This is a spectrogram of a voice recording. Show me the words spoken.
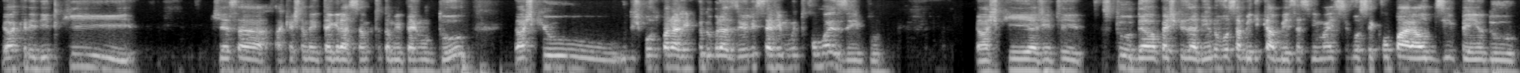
Eu acredito que que essa a questão da integração que tu também perguntou, eu acho que o, o desporto paralímpico do Brasil ele serve muito como exemplo. Eu acho que a gente, se tu der uma pesquisadinha, eu não vou saber de cabeça assim, mas se você comparar o desempenho do,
